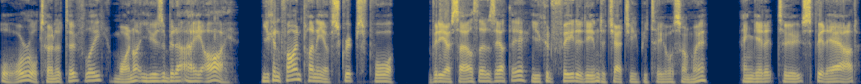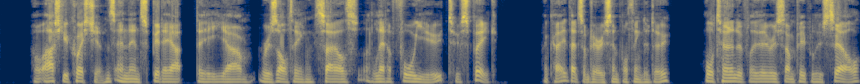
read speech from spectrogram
Or alternatively, why not use a bit of AI? You can find plenty of scripts for video sales letters out there, you could feed it into ChatGPT or somewhere and get it to spit out or ask you questions and then spit out the um, resulting sales letter for you to speak. Okay, that's a very simple thing to do. Alternatively, there is some people who sell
